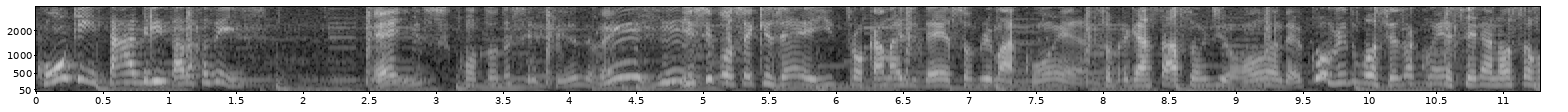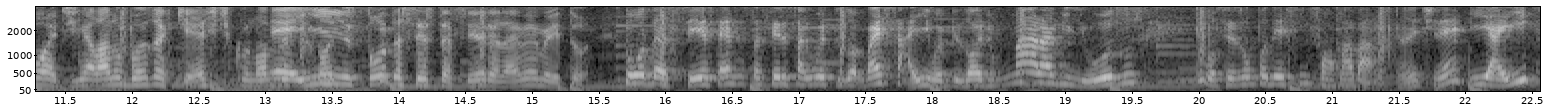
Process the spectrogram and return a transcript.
com quem tá habilitado a fazer isso. É isso, com toda certeza, velho. Uhum. E se você quiser aí trocar mais ideias sobre maconha, sobre gastação de onda, eu convido vocês a conhecerem a nossa rodinha lá no BanzaCast com novos É episódios isso. toda sexta-feira, né, meu Heitor? toda sexta. Essa sexta-feira sai um episódio, vai sair um episódio maravilhoso que vocês vão poder se informar bastante, né? E aí,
